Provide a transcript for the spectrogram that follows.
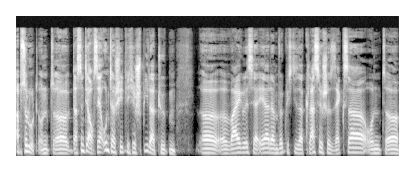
Absolut. Und äh, das sind ja auch sehr unterschiedliche Spielertypen. Äh, äh Weigel ist ja eher dann wirklich dieser klassische Sechser und äh,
